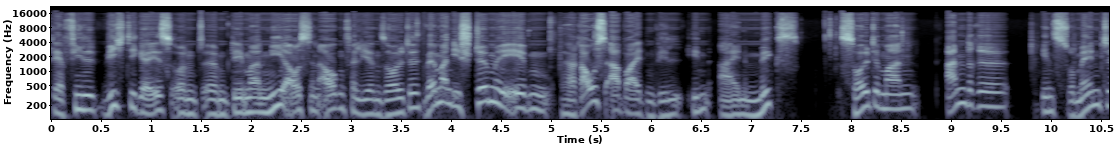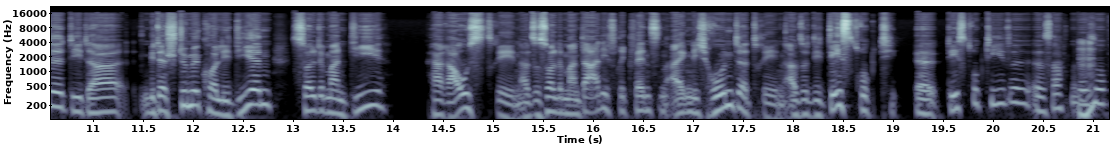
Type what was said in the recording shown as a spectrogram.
der viel wichtiger ist und ähm, den man nie aus den Augen verlieren sollte. Wenn man die Stimme eben herausarbeiten will in einem Mix, sollte man andere Instrumente, die da mit der Stimme kollidieren, sollte man die herausdrehen. Also sollte man da die Frequenzen eigentlich runterdrehen. Also die destrukti äh, destruktive, äh, sagt man mhm. so?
